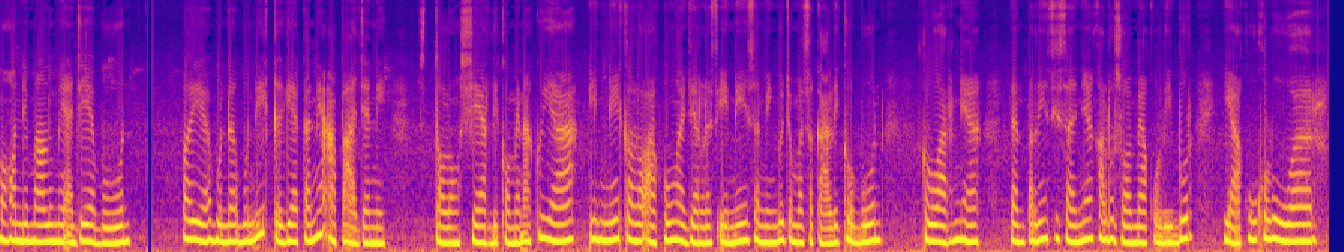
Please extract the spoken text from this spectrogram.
Mohon dimaklumi aja ya bun. Oh iya bunda bundi kegiatannya apa aja nih? Tolong share di komen aku ya. Ini kalau aku ngajar les ini seminggu cuma sekali kok bun keluarnya. Dan paling sisanya kalau suami aku libur ya aku keluar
